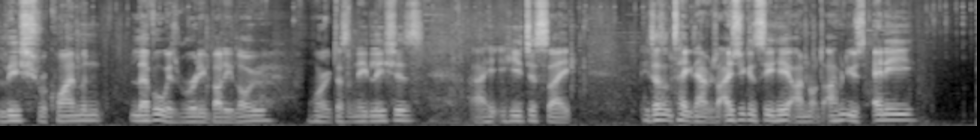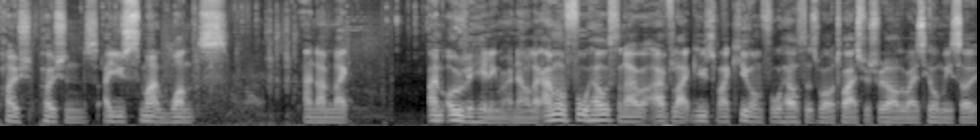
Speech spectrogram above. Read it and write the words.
leash requirement level is really bloody low. Warwick doesn't need leashes. Uh, he, he just like he doesn't take damage. As you can see here, I'm not. I haven't used any potions. I used smite once, and I'm like, I'm over healing right now. Like I'm on full health, and I, I've like used my Q on full health as well twice, which would otherwise heal me. So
